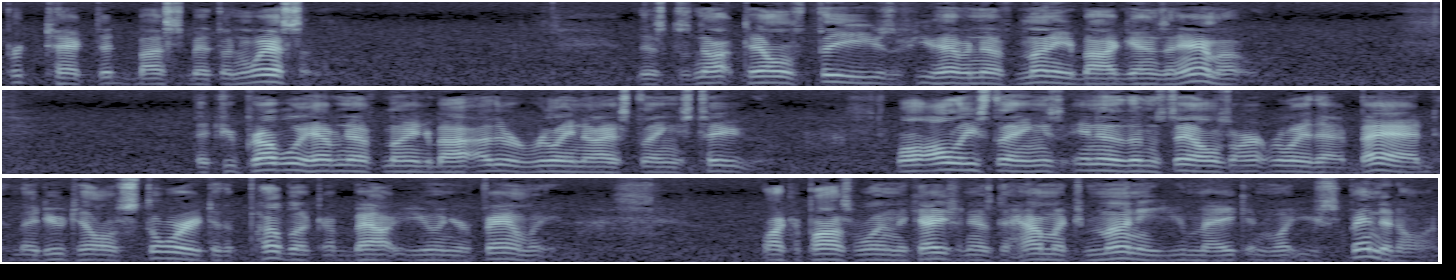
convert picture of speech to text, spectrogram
protected by Smith & Wesson. This does not tell thieves if you have enough money to buy guns and ammo. That you probably have enough money to buy other really nice things too. While all these things in and of themselves aren't really that bad, they do tell a story to the public about you and your family, like a possible indication as to how much money you make and what you spend it on,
